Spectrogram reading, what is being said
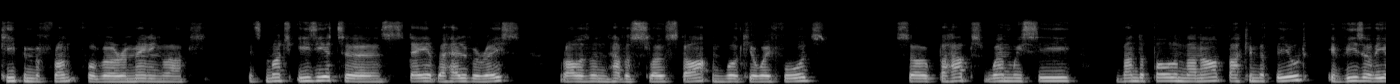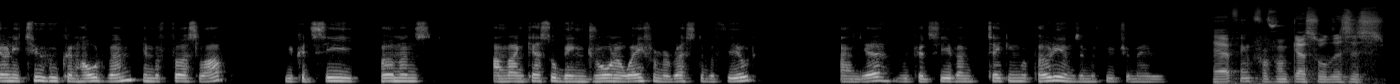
keep in the front for the remaining laps. It's much easier to stay at the head of a race rather than have a slow start and work your way forwards. So perhaps when we see Van der Poel and Van Aert back in the field, if these are the only two who can hold them in the first lap, you could see Hermans and Van Kessel being drawn away from the rest of the field. And yeah, we could see them taking the podiums in the future, maybe. Yeah, I think for Van Kessel, this is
